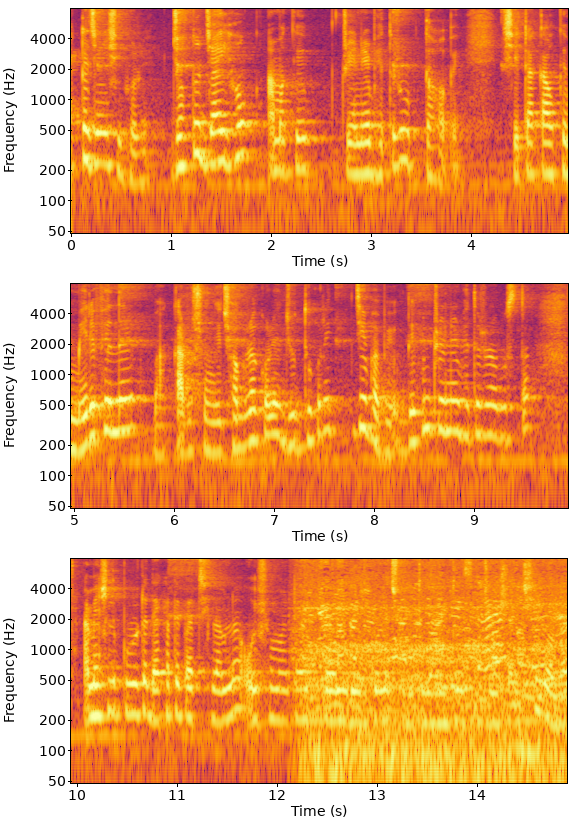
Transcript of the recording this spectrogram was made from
একটা জিনিসই ঘোরে যত যাই হোক, আমাকে ট্রেনের ভেতরে উঠতে হবে। সেটা কাউকে মেরে ফেলে বা কারোর সঙ্গে ঝগড়া করে, যুদ্ধ করে, যেভাবে হোক। দেখুন ট্রেনের ভেতরের অবস্থা। আমি আসলে পুরোটা দেখাতে পারছিলাম না। ওই সময়টায় ফোন বের করে ছবি তোলার মতো সিচুয়েশান ছিল না।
